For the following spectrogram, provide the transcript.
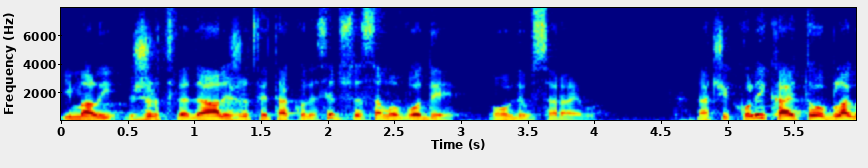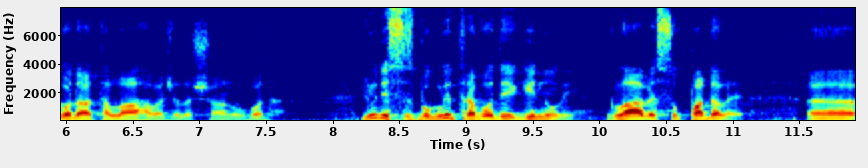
imali žrtve, dali žrtve, tako da. Sjetiš se samo vode ovdje u Sarajevu. Znači, kolika je to blagodat Allahova Đelešanu voda. Ljudi su zbog litra vode ginuli, glave su padale, e,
